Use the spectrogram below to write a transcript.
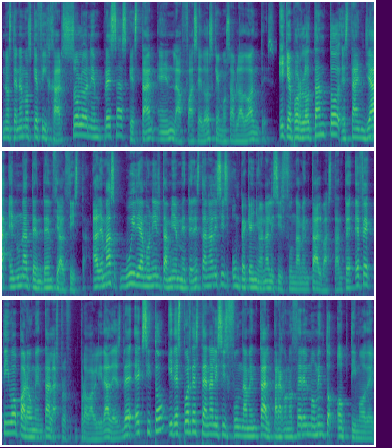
nos tenemos que fijar solo en empresas que están en la fase 2 que hemos hablado antes y que por lo tanto están ya en una tendencia alcista. Además, William O'Neill también mete en este análisis un pequeño análisis fundamental bastante efectivo para aumentar las probabilidades de éxito y después de este análisis fundamental para conocer el momento óptimo de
